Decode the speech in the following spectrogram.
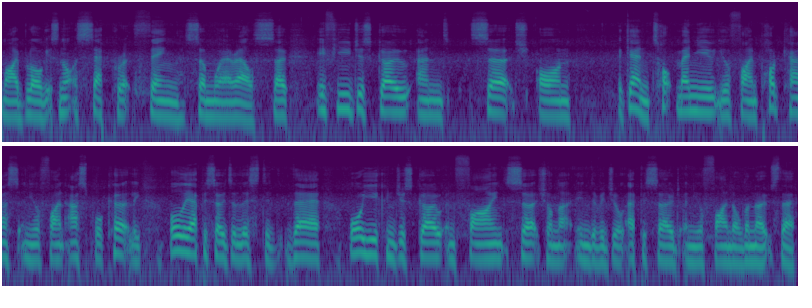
my blog. It's not a separate thing somewhere else. So if you just go and search on Again, top menu, you'll find podcasts and you'll find Ask Paul Kirtley. All the episodes are listed there, or you can just go and find, search on that individual episode, and you'll find all the notes there.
